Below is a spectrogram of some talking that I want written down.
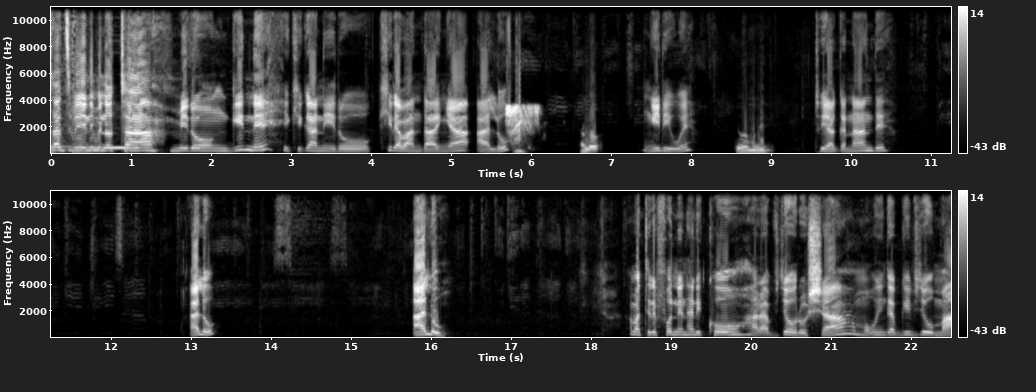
saa zibiri n'iminota mirongo ine ikiganiro kirabandanya. Alo. Mwiriwe. Tuyaga nande alo. Alo. Amatelefone ntariko haravyorosha mu buhinga bw'ivyuma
